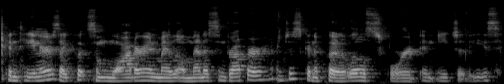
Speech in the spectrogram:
containers, I put some water in my little medicine dropper. I'm just going to put a little squirt in each of these.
